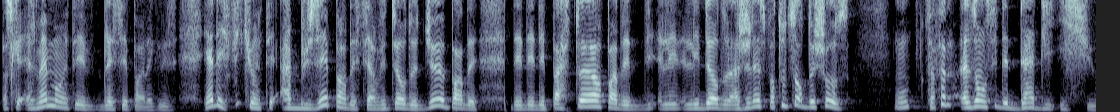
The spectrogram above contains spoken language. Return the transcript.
Parce qu'elles-mêmes ont été blessées par l'église. Il y a des filles qui ont été abusées par des serviteurs de Dieu, par des, pasteurs, par des leaders de la jeunesse, par toutes sortes de choses. Hmm? Certaines, elles ont aussi des daddy issues.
